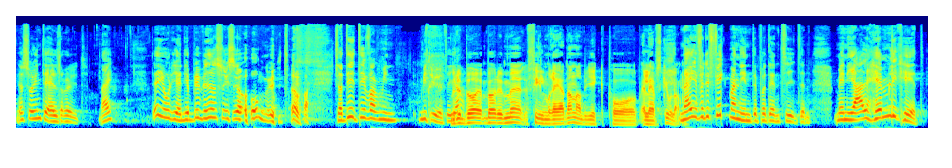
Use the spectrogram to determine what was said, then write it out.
jag såg inte äldre ut. Nej. Det gjorde jag. Jag blev så, så ung ut. Så det, det var min, mitt öde. Men du började, började med film redan när du gick på elevskolan? Nej, för det fick man inte på den tiden. Men i all hemlighet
